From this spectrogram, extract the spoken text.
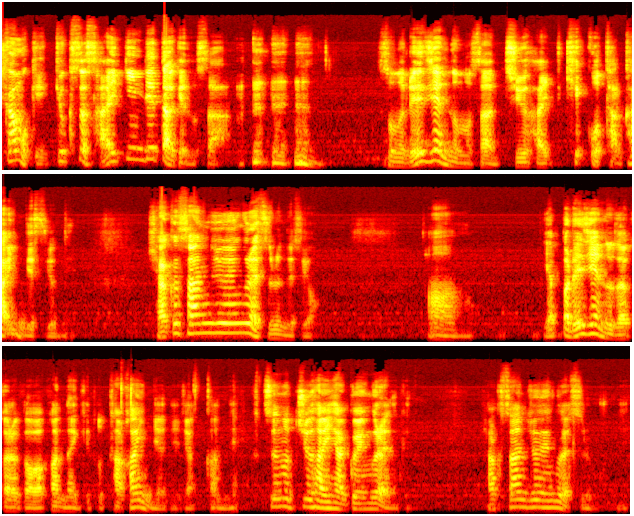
しかも結局さ、最近出たけどさ、そのレジェンドのさ、チューハイって結構高いんですよね。130円ぐらいするんですよ。ああ。やっぱレジェンドだからかわかんないけど、高いんだよね、若干ね。普通のチューハイ100円ぐらいだけど。130円ぐらいするもんね。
